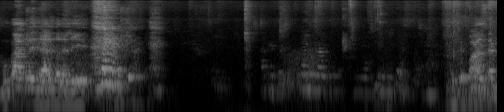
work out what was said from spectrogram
ಮುಖ ಹಾಕಲಿದ್ರೆ ಯಾರು ಬರಲಿ? ಕಟ್ ಮಾಡ್ತಾರೆ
